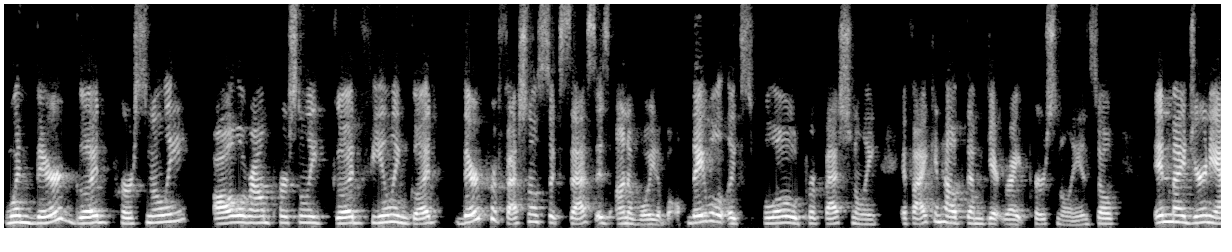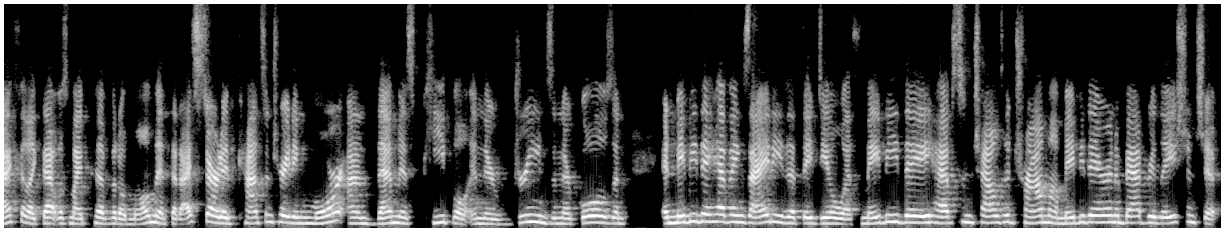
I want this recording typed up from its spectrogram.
when they're good personally all around personally good, feeling good, their professional success is unavoidable. They will explode professionally if I can help them get right personally. And so in my journey, I feel like that was my pivotal moment that I started concentrating more on them as people and their dreams and their goals and and maybe they have anxiety that they deal with. Maybe they have some childhood trauma. Maybe they're in a bad relationship.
